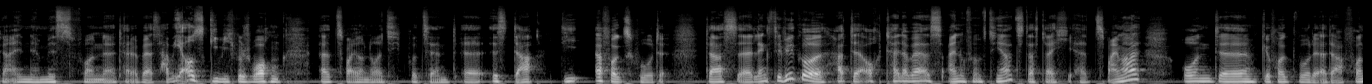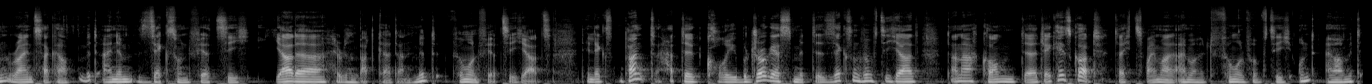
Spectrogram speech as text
Der eine Miss von äh, Tyler Bass habe ich ausgiebig besprochen. Äh, 92 Prozent äh, ist da die Erfolgsquote. Das äh, längste Field Goal hatte auch Tyler Bass 51 Yards, das gleich äh, zweimal. Und äh, gefolgt wurde er davon Ryan Zucker mit einem 46 Yarder, Harrison Butker dann mit 45 Yards. Den nächsten Punt hatte Corey Bojoges mit 56 Yards. Danach kommt äh, J.K. Scott gleich zweimal, einmal mit 55 und einmal mit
